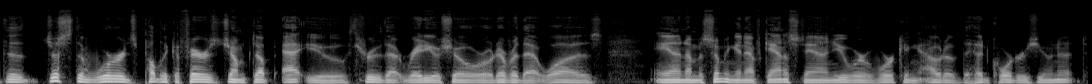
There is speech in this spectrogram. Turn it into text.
the just the words public affairs jumped up at you through that radio show or whatever that was. And I'm assuming in Afghanistan you were working out of the headquarters unit,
